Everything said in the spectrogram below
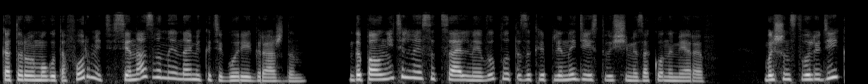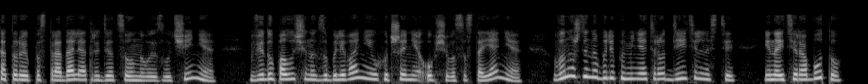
которую могут оформить все названные нами категории граждан. Дополнительные социальные выплаты закреплены действующими законами РФ. Большинство людей, которые пострадали от радиационного излучения, ввиду полученных заболеваний и ухудшения общего состояния, вынуждены были поменять род деятельности и найти работу,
